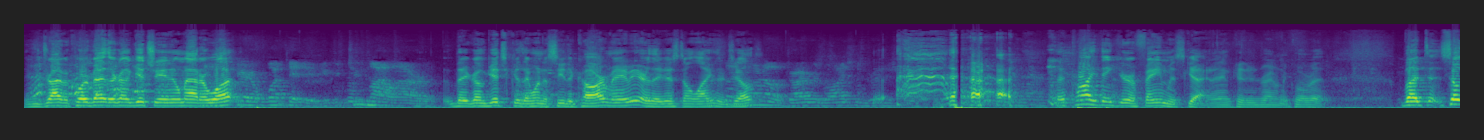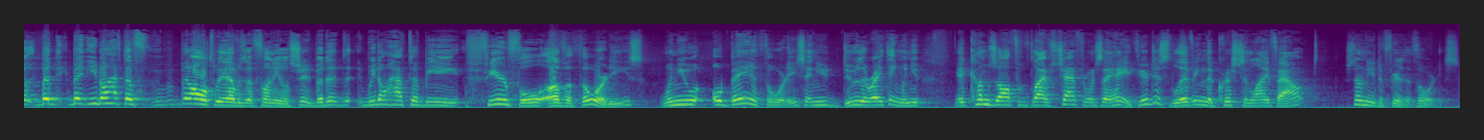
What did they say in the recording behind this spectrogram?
If you drive a Corvette, they're going to get you no matter what. Care what they do. You can two mile an hour. They're going to get you because they want to see the car, maybe, or they just don't like their I jealous. don't know. Driver's license. They probably think you're a famous guy then because you're driving a Corvette. But uh, so, but but you don't have to. But ultimately, that was a funny illustration. But it, we don't have to be fearful of authorities when you obey authorities and you do the right thing. When you, it comes off of life's chapter when you say, "Hey, if you're just living the Christian life out, there's no need to fear the authorities.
